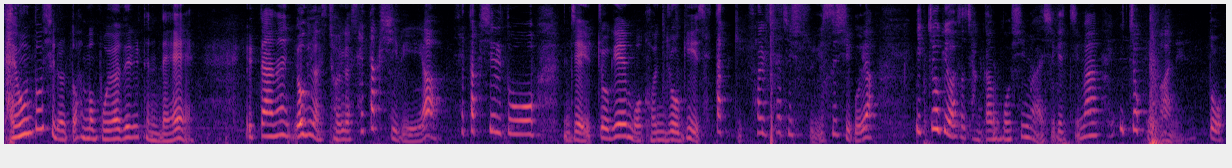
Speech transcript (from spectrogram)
다용도실을 또 한번 보여드릴 텐데 일단은 여기가 저희가 세탁실이에요. 세탁실도 이제 이쪽에 뭐 건조기, 세탁기 설치하실 수 있으시고요. 이쪽에 와서 잠깐 보시면 아시겠지만 이쪽 공간에 또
